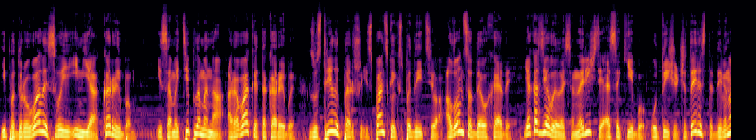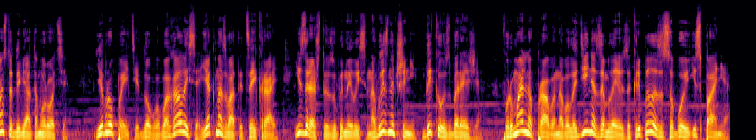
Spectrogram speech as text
і подарували своє ім'я Карибам. І саме ці племена Араваки та Кариби зустріли першу іспанську експедицію Алонсо де Охеди, яка з'явилася на річці Есекібо у 1499 році. Європейці довго вагалися, як назвати цей край, і зрештою зупинилися на визначенні дике узбережжя. Формально право на володіння землею закріпила за собою Іспанія,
